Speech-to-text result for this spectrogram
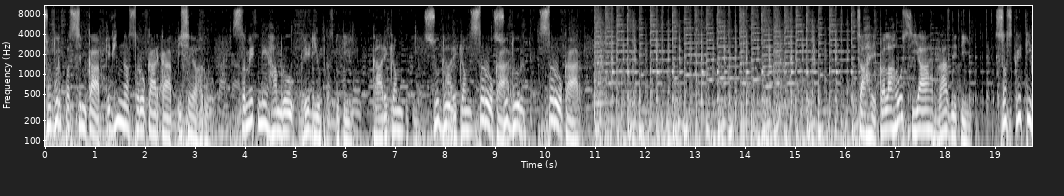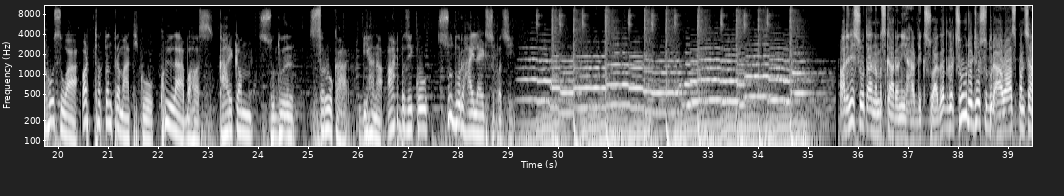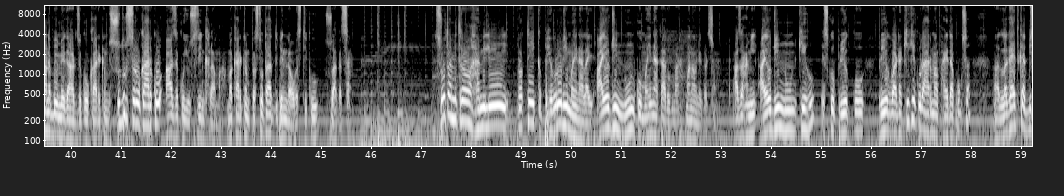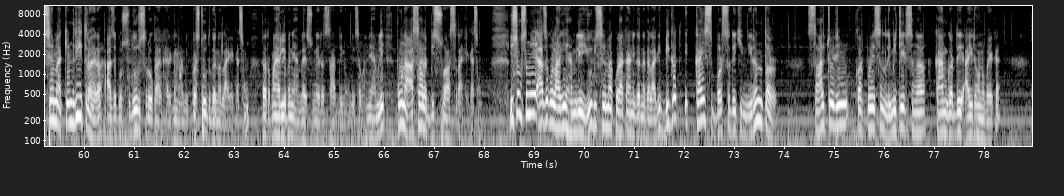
सुदूरपश्चिमका विभिन्न सरोकारका विषयहरू समेट्ने हाम्रो रेडियो प्रस्तुति कार्यक्रम सुदूर कार्यक्रम सरोकार। सुदूर सरोकार। चाहे कला होस् या राजनीति संस्कृति होस् वा अर्थतन्त्रमाथिको खुल्ला बहस कार्यक्रम सुदूर सरोकार। बिहान आठ बजेको सुदूर हाइलाइट्स पछि आदरणीय श्रोता नमस्कार अनि हार्दिक स्वागत गर्छौँ। रेडियो सुदूर आवाज पन्चानब्बे मेगाहर्जको कार्यक्रम सुदूर सरोकारको आजको यो श्रृङ्खलामा। म कार्यक्रम प्रस्तुता दिपेन्द्र अवस्थीको स्वागत छ। श्रोता मित्र हामीले प्रत्येक फेब्रुअरी महिनालाई आयोडिन नुनको महिनाका रूपमा मनाउने गर्छौँ। आज हामी आयोडिन नुन के हो यसको प्रयोगको प्रयोगबाट के के कुराहरूमा फाइदा पुग्छ लगायतका विषयमा केन्द्रित रहेर आजको सुदूर सरोकार कार्यक्रम हामी प्रस्तुत गर्न लागेका छौँ र तपाईँहरूले पनि हामीलाई सुनेर साथ दिनुहुनेछ भन्ने हामीले पूर्ण आशा र विश्वास राखेका छौँ। यो सँगसँगै आजको लागि हामीले यो विषयमा कुराकानी गर्नका लागि विगत एक्काइस वर्षदेखि निरन्तर साल ट्रेडिङ कर्पोरेसन लिमिटेडसँग काम गर्दै आइरहनुभएका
